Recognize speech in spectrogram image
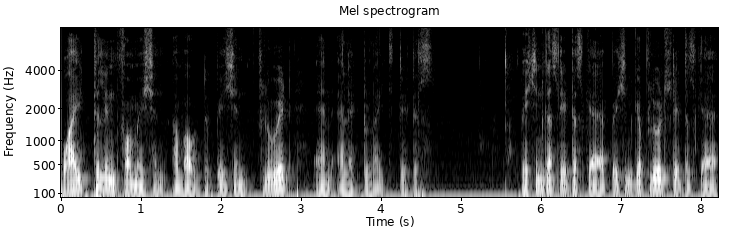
vital information about the patient fluid and electrolyte status पेशेंट का स्टेटस क्या है पेशेंट का फ्लूड स्टेटस क्या है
